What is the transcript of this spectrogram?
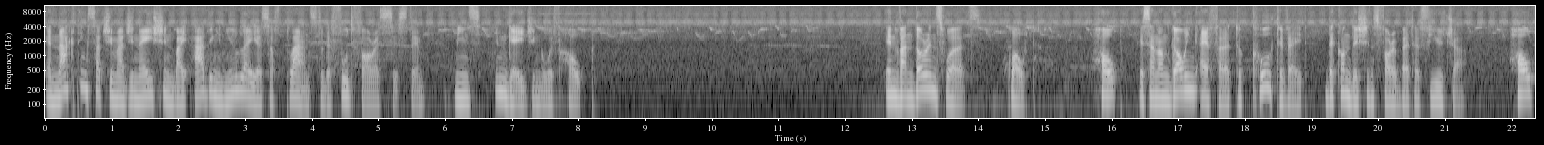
Enacting such imagination by adding new layers of plants to the food forest system means engaging with hope. In Van Dooren's words, quote, Hope is an ongoing effort to cultivate the conditions for a better future. Hope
